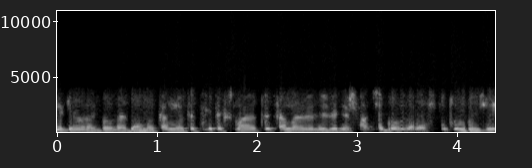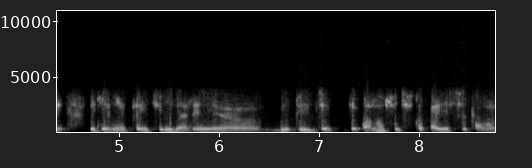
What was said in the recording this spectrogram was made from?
был накірунак быў вядомы там мы такі так сма ты сама вельмі шмат сяброў зараз тут у грузіі якія мне прыйці далі дзе паночыць што паесці там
